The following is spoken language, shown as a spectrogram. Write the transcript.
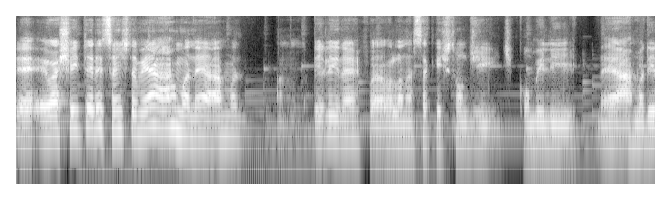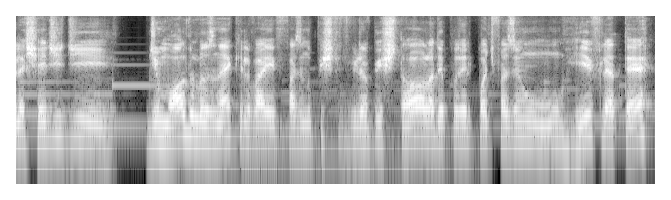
É, eu achei interessante também a arma, né? A arma dele, né? Falando essa questão de, de como ele. Né, a arma dele é cheia de, de, de módulos, né? Que ele vai fazendo vira pistola, depois ele pode fazer um, um rifle até,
